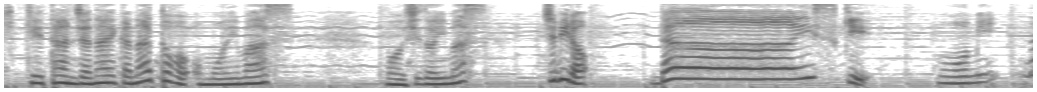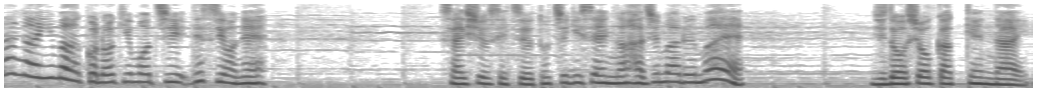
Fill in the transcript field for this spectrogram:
聞けたんじゃないかなと思います。もう一度言います。ジュビロ大好き。もうみんなが今この気持ちですよね。最終節栃木戦が始まる前自動昇格圏内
